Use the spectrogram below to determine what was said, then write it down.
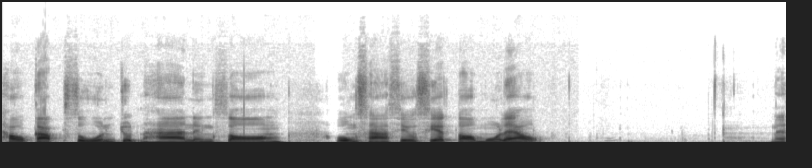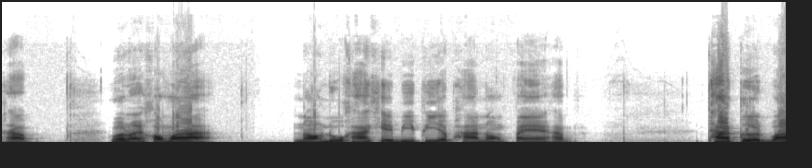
เท่ากับ 0.512 องศาเซลเซียสต่อโมเลลนะครับมันหมายความว่าน้องดูค่า KB พี่จะพาน้องแปลครับ ถ้าเกิดว่า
